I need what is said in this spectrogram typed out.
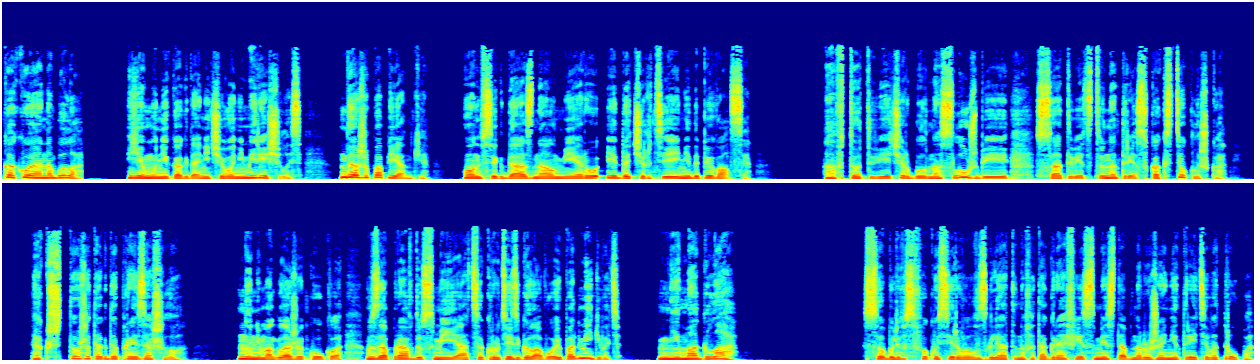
какой она была. Ему никогда ничего не мерещилось, даже по пьянке. Он всегда знал меру и до чертей не допивался. А в тот вечер был на службе и, соответственно, трезв как стеклышко. Так что же тогда произошло? Ну не могла же кукла взаправду смеяться, крутить головой и подмигивать. Не могла. Соболев сфокусировал взгляд на фотографии с места обнаружения третьего трупа,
